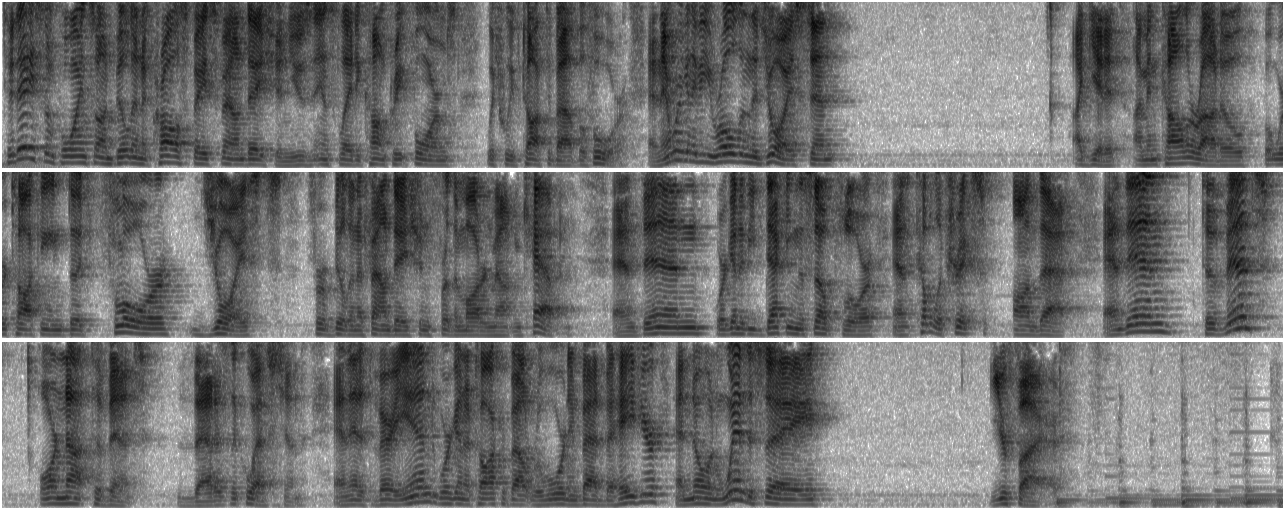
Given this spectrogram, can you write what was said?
Today some points on building a crawl space foundation using insulated concrete forms which we've talked about before. And then we're going to be rolling the joists and I get it. I'm in Colorado, but we're talking the floor joists for building a foundation for the modern mountain cabin. And then we're going to be decking the subfloor and a couple of tricks on that. And then to vent or not to vent? That is the question. And then at the very end, we're going to talk about rewarding bad behavior and knowing when to say, you're fired.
